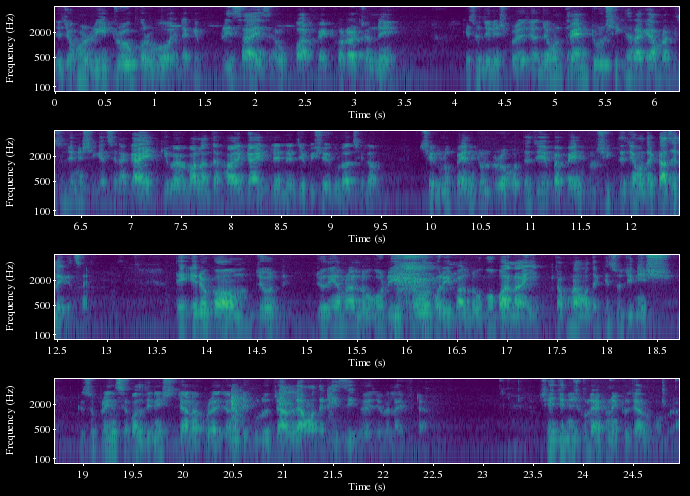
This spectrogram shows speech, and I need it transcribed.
যে যখন রিড্র করব, এটাকে প্রিসাইজ এবং পারফেক্ট করার জন্য কিছু জিনিস প্রয়োজন। যেমন পেন টুল শেখার আগে আমরা কিছু জিনিস শিখেছি না? গাইড কীভাবে বানাতে হয়? গাইডলাইনের যে বিষয়গুলো ছিল, সেগুলো পেন টুল ড্র করতে যেয়ে বা পেন টুল শিখতে যে আমাদের কাজে লেগেছে। তো এরকম যদি যদি আমরা লোগো রিড্র করি বা লোগো বানাই, তখন আমাদের কিছু জিনিস, কিছু প্রিন্সিপাল জিনিস জানা প্রয়োজন, যেগুলো জানলে আমাদের ইজি হয়ে যাবে লাইফটা সেই জিনিসগুলো এখন একটু জানব আমরা।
